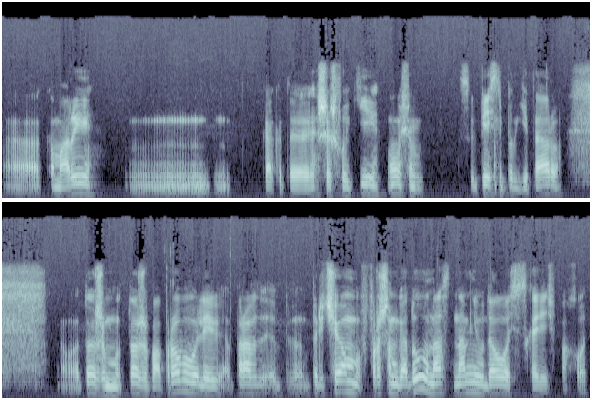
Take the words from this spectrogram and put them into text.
Э, комары, как это, шашлыки. Ну, в общем, песни под гитару. Тоже, тоже попробовали. Правда, причем в прошлом году у нас нам не удалось сходить в поход.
